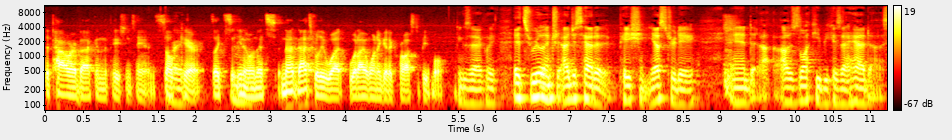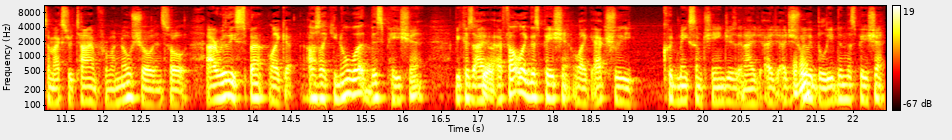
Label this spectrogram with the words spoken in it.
the power back in the patient's hands, self care. It's like you know, and that's and that, that's really what what I want to get across to people. Exactly. It's really interesting. I just had a patient yesterday, and I I was lucky because I had uh, some extra time from a no show, and so I really spent like I was like, you know what, this patient, because I Yeah. I felt like this patient like actually could make some changes, and I I, I just mm-hmm. really believed in this patient.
